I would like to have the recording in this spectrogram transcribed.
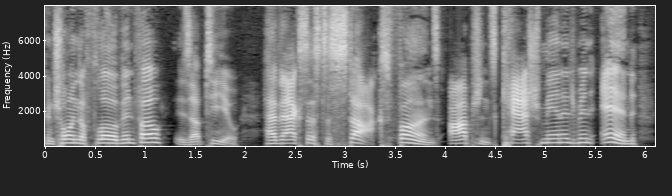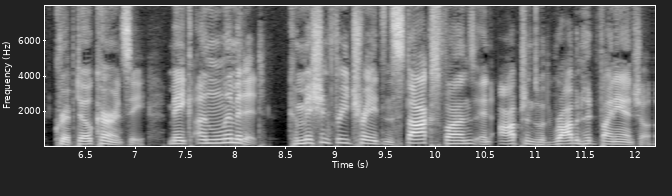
Controlling the flow of info is up to you. Have access to stocks, funds, options, cash management, and cryptocurrency. Make unlimited commission free trades in stocks, funds, and options with Robinhood Financial.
